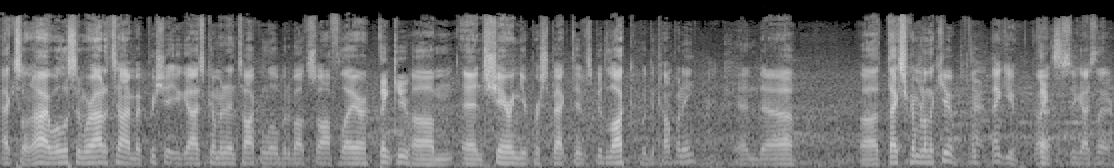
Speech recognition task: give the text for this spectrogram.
Excellent. All right. Well, listen, we're out of time. I appreciate you guys coming in and talking a little bit about SoftLayer. Thank you. Um, and sharing your perspectives. Good luck with the company, and uh, uh, thanks for coming on the Cube. Right, thank you. All right, Thanks. we'll see you guys later.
